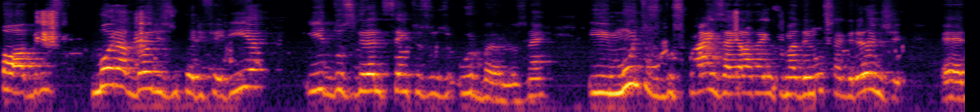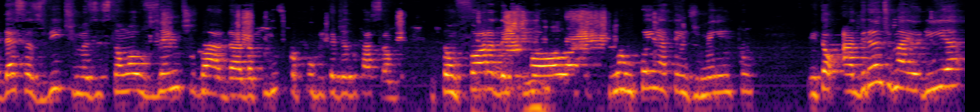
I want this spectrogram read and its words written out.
pobres, moradores de periferia e dos grandes centros urbanos, né? E muitos dos quais, aí ela faz uma denúncia grande, é, dessas vítimas estão ausentes da, da, da, política pública de educação, estão fora da escola, não tem atendimento. Então, a grande maioria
